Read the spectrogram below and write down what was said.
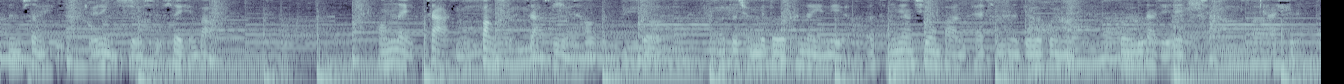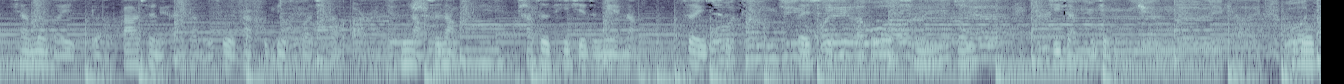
分胜负，决定谁是睡前爸爸。黄磊炸放水炸输给超哥，而这全被多多看在眼里了。而同样希望爸人陪在身边的多多终于融入大姐姐底下，开始像任何一个八岁女孩一般无助的大哭并责怪其他你老是让，上次踢鞋子你也让，这一次，这一次也令多多心中积攒很久的委屈。多多投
